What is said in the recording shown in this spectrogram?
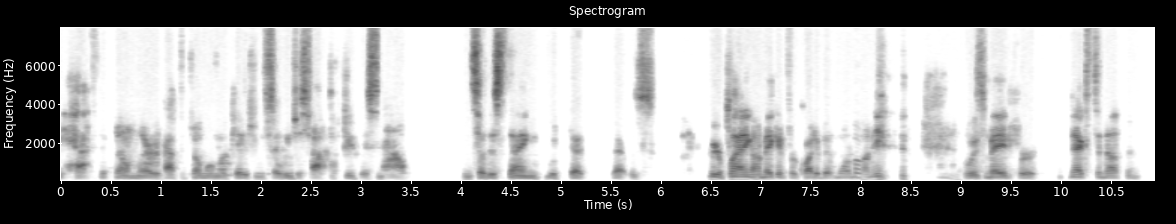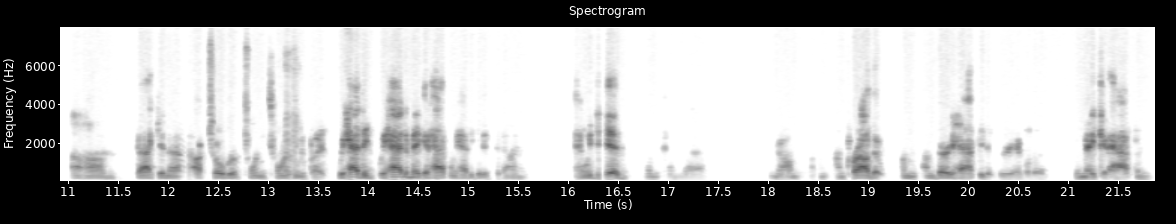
we have to film there. We have to film on location. So we just have to shoot this now. And so this thing with that, that was, we were planning on making for quite a bit more money. was made for next to nothing um, back in uh, October of 2020. But we had to, we had to make it happen. We had to get it done and we did. And, and uh, you know, I'm, I'm proud that I'm, I'm very happy that we were able to, to make it happen.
